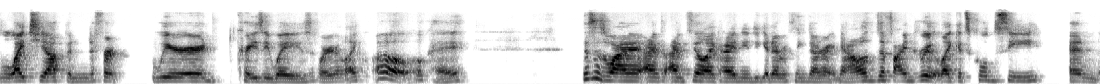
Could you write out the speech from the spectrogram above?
light you up in different weird crazy ways where you're like oh okay this is why I, I feel like i need to get everything done right now defined root like it's cool to see and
